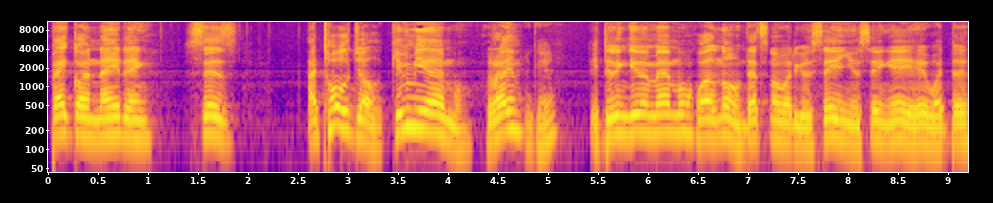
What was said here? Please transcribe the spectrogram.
back on Nighting, says, I told y'all, give me ammo. Right? Okay. He didn't give him ammo. Well, no, that's not what you're saying. You're saying, hey, hey, what the,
